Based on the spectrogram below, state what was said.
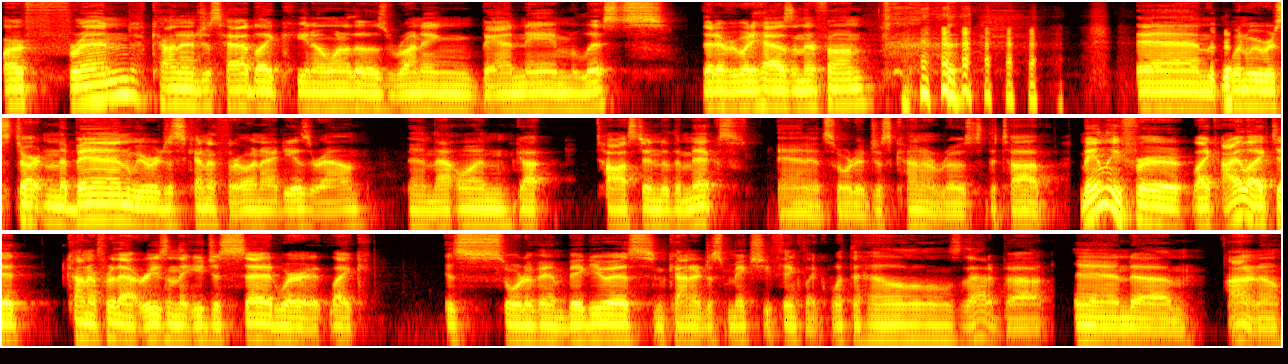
our friend kind of just had like you know one of those running band name lists that everybody has on their phone and when we were starting the band we were just kind of throwing ideas around. And that one got tossed into the mix and it sort of just kind of rose to the top. Mainly for like i liked it kind of for that reason that you just said where it like is sort of ambiguous and kind of just makes you think like what the hell is that about? And um i don't know.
